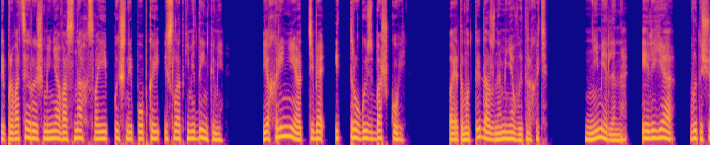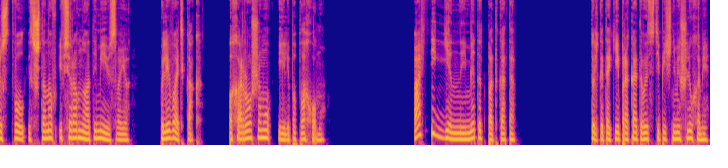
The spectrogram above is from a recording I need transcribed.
Ты провоцируешь меня во снах своей пышной попкой и сладкими дыньками. Я хренею от тебя и трогаюсь башкой. Поэтому ты должна меня вытрахать. Немедленно. Или я вытащу ствол из штанов и все равно отымею свое. Плевать как. По-хорошему или по-плохому. Офигенный метод подката. Только такие прокатывают с типичными шлюхами.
